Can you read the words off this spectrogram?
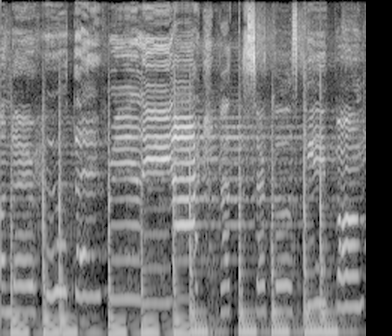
wonder who they really are, but the circles keep on.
